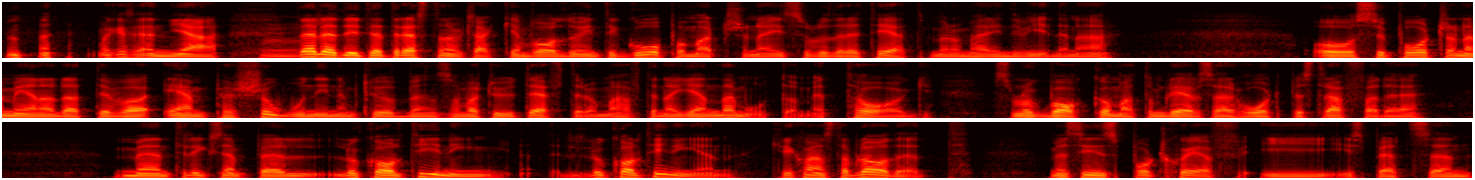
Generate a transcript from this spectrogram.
Man kan säga nja. Mm. Det ledde till att resten av klacken valde att inte gå på matcherna i solidaritet med de här individerna. Och supportrarna menade att det var en person inom klubben som varit ute efter dem och haft en agenda mot dem ett tag. Som låg bakom att de blev så här hårt bestraffade. Men till exempel lokaltidning, lokaltidningen, Kristianstadsbladet, med sin sportchef i, i spetsen,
